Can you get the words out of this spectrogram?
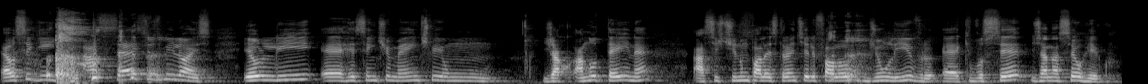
É o seguinte, acesse os milhões. Eu li é, recentemente um. Já anotei, né? Assistindo um palestrante, ele falou de um livro é, que você já nasceu rico.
